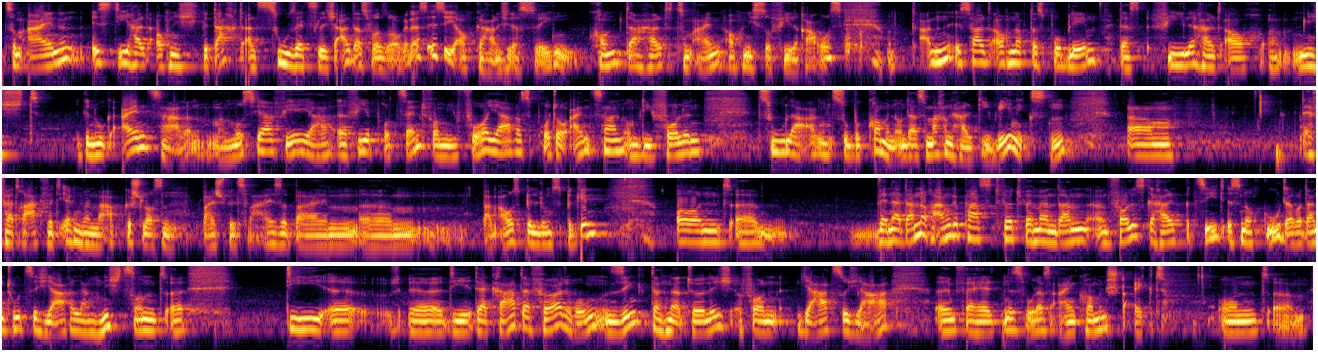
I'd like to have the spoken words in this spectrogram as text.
zum einen ist die halt auch nicht gedacht als zusätzliche Altersvorsorge. Das ist sie auch gar nicht. Deswegen kommt da halt zum einen auch nicht so viel raus. Und dann ist halt auch noch das Problem, dass viele halt auch ähm, nicht genug einzahlen. Man muss ja 4, Jahr, äh, 4 vom Vorjahresbrutto einzahlen, um die vollen Zulagen zu bekommen. Und das machen halt die wenigsten. Ähm, der Vertrag wird irgendwann mal abgeschlossen, beispielsweise beim, ähm, beim Ausbildungsbeginn. Und ähm, wenn er dann noch angepasst wird, wenn man dann ein volles Gehalt bezieht, ist noch gut, aber dann tut sich jahrelang nichts und äh, die, äh, äh, die, der Grad der Förderung sinkt dann natürlich von Jahr zu Jahr im Verhältnis, wo das Einkommen steigt. Und ähm,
